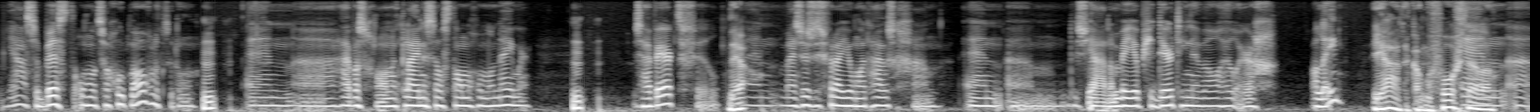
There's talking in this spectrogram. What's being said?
ja, zijn best om het zo goed mogelijk te doen. Hm. En eh, hij was gewoon een kleine zelfstandig ondernemer. Hm. Dus hij werkte veel. Ja. En mijn zus is vrij jong uit huis gegaan. En ehm, dus ja, dan ben je op je dertiende wel heel erg alleen. Ja, dat kan ik me voorstellen. En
